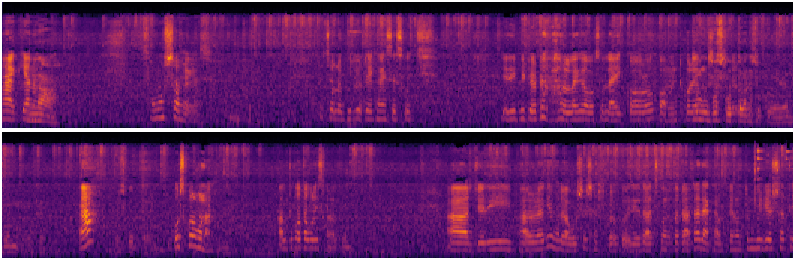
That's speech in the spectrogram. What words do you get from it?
হ্যাঁ কেন? না। সমস্যা হয়ে গেছে। তো চলো ভিডিওটা এখানে শেষ করছি। যদি ভিডিওটা ভালো লাগে অবশ্যই লাইক করো কমেন্ট করে উপোস করতে হবে না শুক্রবার হ্যাঁ? উপোস করতে হবে। পোস্ট করব না। ফালতু কথা বলিস কেন তুই? আর যদি ভালো লাগে, তাহলে অবশ্যই সাবস্ক্রাইব করে দিও। তো আজকের মতো টাটা, দেখা হবে নতুন ভিডিওর সাথে।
